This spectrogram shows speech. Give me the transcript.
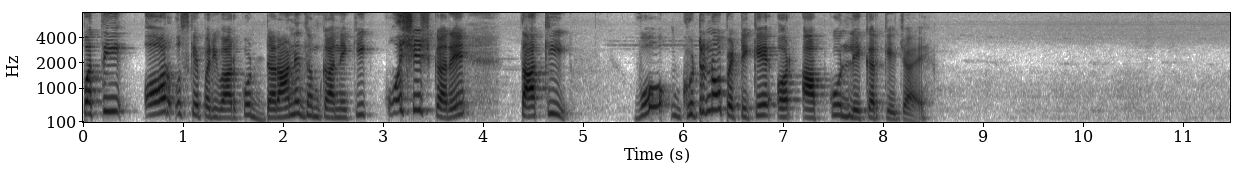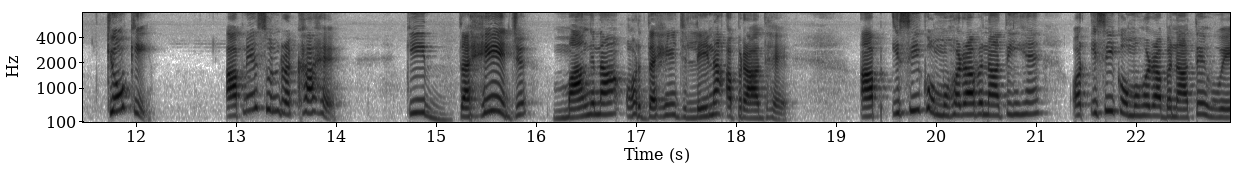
पति और उसके परिवार को डराने, धमकाने की कोशिश करें ताकि वो घुटनों पर टिके और आपको लेकर के जाए। क्योंकि आपने सुन रखा है कि दहेज मांगना और दहेज लेना अपराध है। आप इसी को मोहरा बनाती हैं और इसी को मोहरा बनाते हुए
